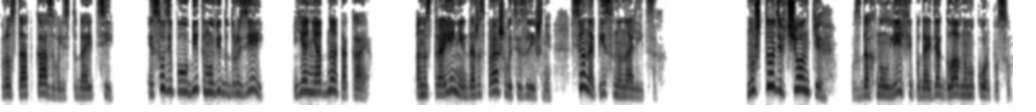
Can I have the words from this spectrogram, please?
просто отказывались туда идти. И, судя по убитому виду друзей, я не одна такая. О настроении даже спрашивать излишне, все написано на лицах. «Ну что, девчонки?» — вздохнул Лефи, подойдя к главному корпусу.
